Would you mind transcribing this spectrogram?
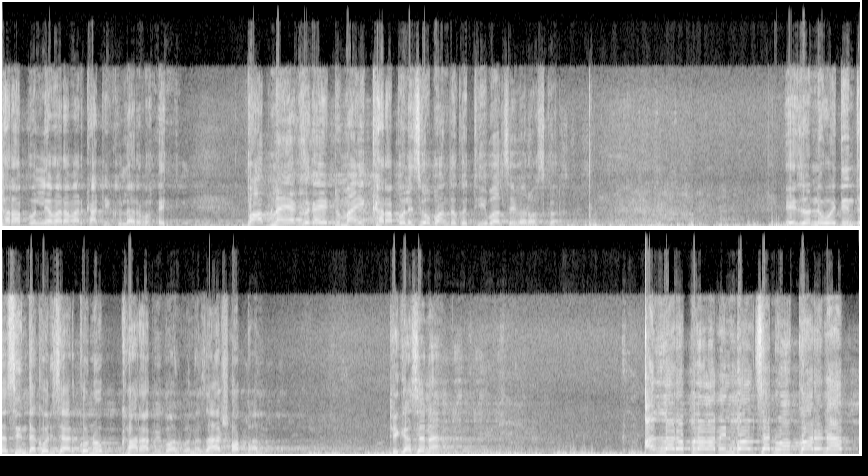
খারাপ বললে আবার আমার কাটি খুলার ভয়। পাবনায় এক জায়গায় একটু মাইক খারাপ বলেছি, ও বন্ধ করে তুই বলছে, এবার রস করা। এই জন্য ওই দিনটা চিন্তা করেছি আর কোনো খারাপই বলব না, যা সব ভালো। ঠিক আছে না? আল্লাহ রবুল আলমিন বলছেন ও করেন ফি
